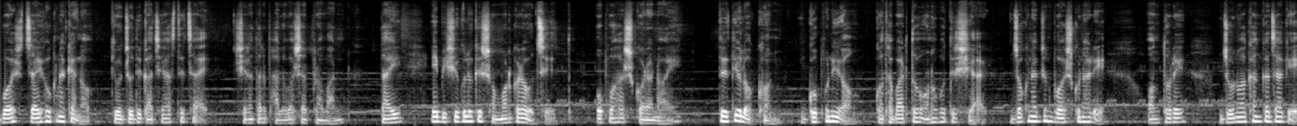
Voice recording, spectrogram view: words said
বয়স যাই হোক না কেন, কেউ যদি কাছে আসতে চায়, সেটা তার ভালোবাসার প্রমাণ। তাই এই বিষয়গুলোকে সম্মান করা উচিত, উপহাস করা নয়। তৃতীয় লক্ষণ, গোপনীয় কথাবার্তা অনুভূতির শেয়ার। যখন একজন বয়স্ক নারী অন্তরে যৌন আকাঙ্ক্ষা জাগে,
